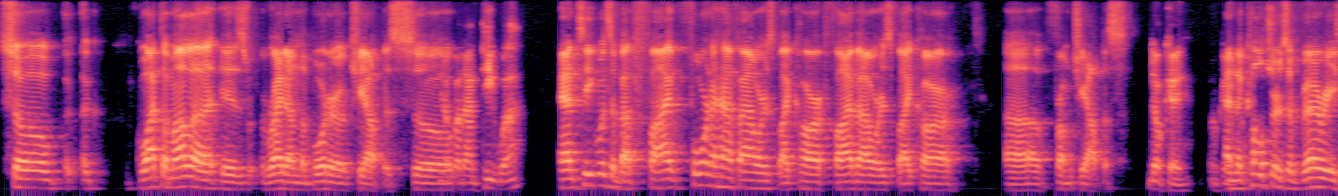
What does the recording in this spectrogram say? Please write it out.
So uh, Guatemala is right on the border of Chiapas. So yeah, but Antigua? Antigua is about five, four and a half hours by car, five hours by car uh, from Chiapas. Okay. Okay. And the cultures are very,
